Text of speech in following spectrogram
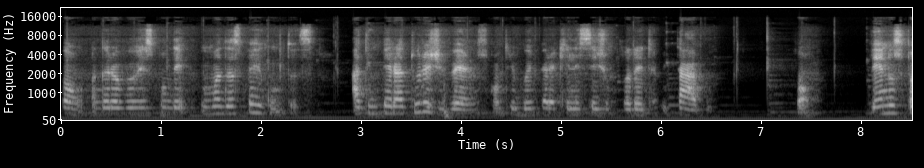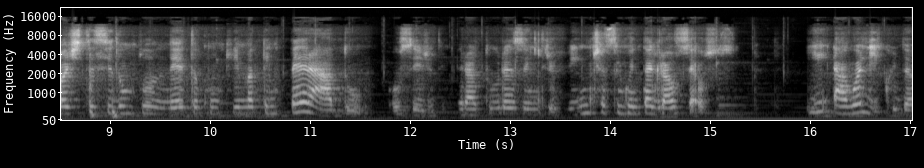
Bom, agora eu vou responder uma das perguntas. A temperatura de Vênus contribui para que ele seja um planeta habitável? Bom, Vênus pode ter sido um planeta com clima temperado, ou seja, temperaturas entre 20 a 50 graus Celsius, e água líquida.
